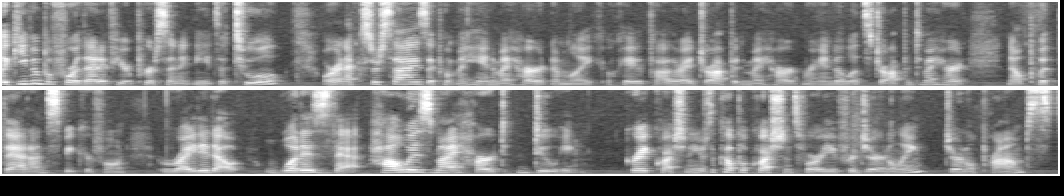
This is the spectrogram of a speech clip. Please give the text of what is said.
Like, even before that, if you're a person that needs a tool or an exercise, I put my hand in my heart and I'm like, okay, Father, I drop into my heart. Miranda, let's drop into my heart. Now put that on speakerphone. Write it out. What is that? How is my heart doing? Great question. Here's a couple questions for you for journaling, journal prompts.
